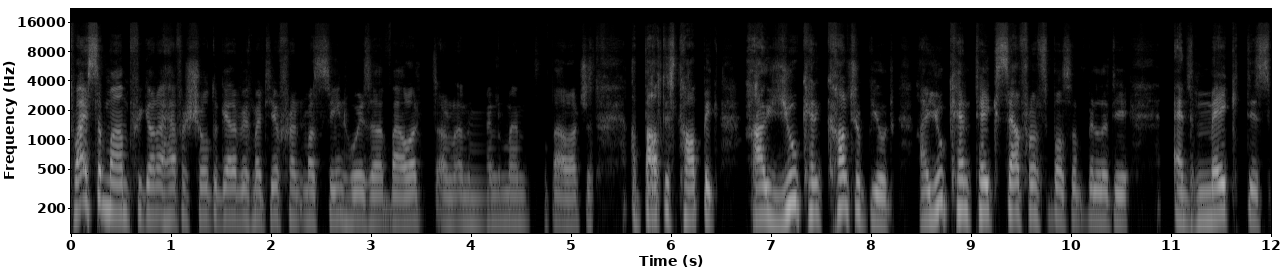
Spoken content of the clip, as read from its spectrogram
twice a month we're gonna have a show together with my dear friend Marcin, who is a biologist an environmental biologist, about this topic, how you can contribute, how you can take self-responsibility and make this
